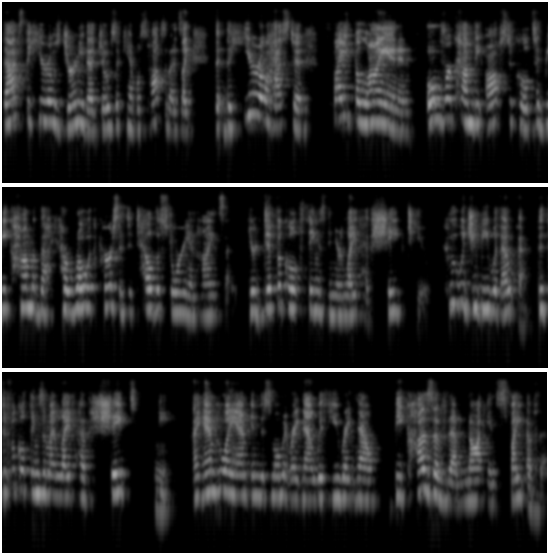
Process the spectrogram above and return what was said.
That's the hero's journey that Joseph Campbell talks about. It's like the, the hero has to fight the lion and overcome the obstacle to become the heroic person to tell the story in hindsight. Your difficult things in your life have shaped you. Who would you be without them? The difficult things in my life have shaped me. I am who I am in this moment right now with you right now because of them, not in spite of them.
